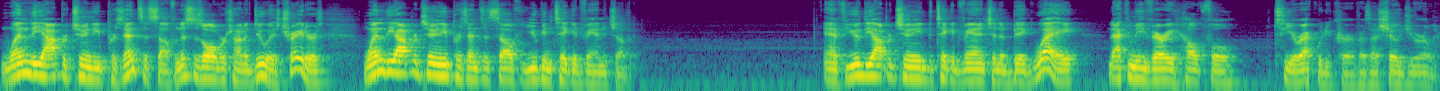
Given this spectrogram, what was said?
when the opportunity presents itself, and this is all we're trying to do as traders, when the opportunity presents itself, you can take advantage of it. And if you have the opportunity to take advantage in a big way, that can be very helpful to your equity curve, as I showed you earlier.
